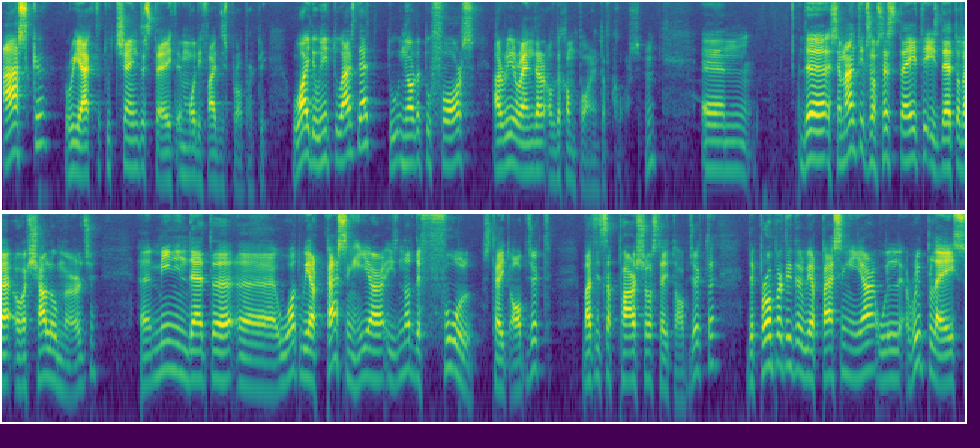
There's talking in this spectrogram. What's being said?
ask react to change the state and modify this property. Why do we need to ask that? To in order to force a re-render of the component of course hmm? um, the semantics of set state is that of a, of a shallow merge uh, meaning that uh, uh, what we are passing here is not the full state object but it's a partial state object. The property that we are passing here will replace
